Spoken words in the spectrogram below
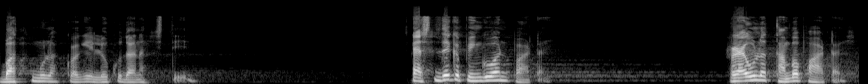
බත්මුලක් වගේ ලොකු දනහිස්තියෙන්. ඇස් දෙක පිංගුවන් පාටයි. රැවුල තඹ පාටයි.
